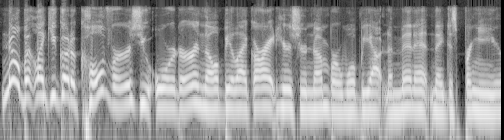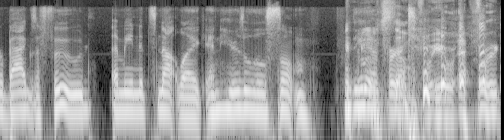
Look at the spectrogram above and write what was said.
no but like you go to culver's you order and they'll be like all right here's your number we'll be out in a minute and they just bring you your bags of food i mean it's not like and here's a little something for the effort for your effort,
